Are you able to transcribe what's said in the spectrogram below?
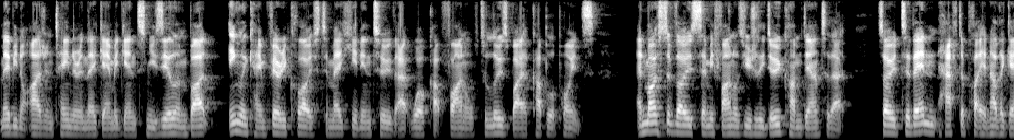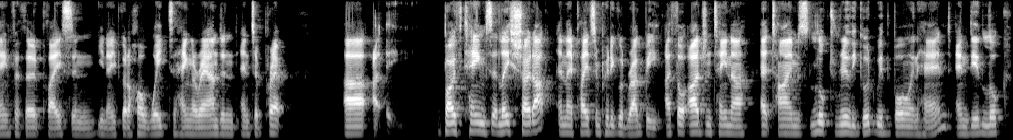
maybe not Argentina in their game against New Zealand, but England came very close to making it into that World Cup final to lose by a couple of points. And most of those semi-finals usually do come down to that. So to then have to play another game for third place, and you know you've got a whole week to hang around and, and to prep. Uh, both teams at least showed up and they played some pretty good rugby. I thought Argentina at times looked really good with ball in hand and did look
